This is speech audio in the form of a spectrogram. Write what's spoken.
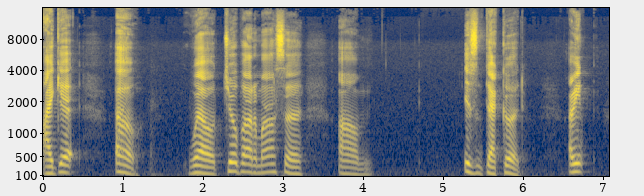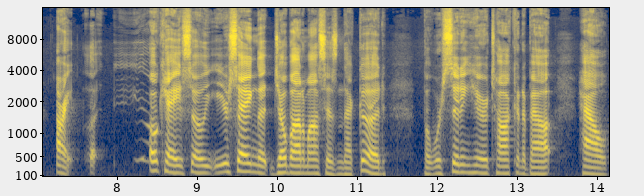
I get, oh, well, Joe Bonamassa um, isn't that good. I mean, all right, uh, okay, so you're saying that Joe Bonamassa isn't that good, but we're sitting here talking about how,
